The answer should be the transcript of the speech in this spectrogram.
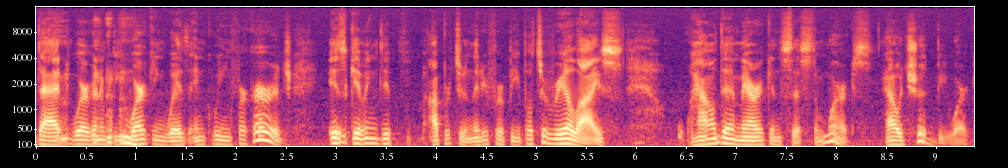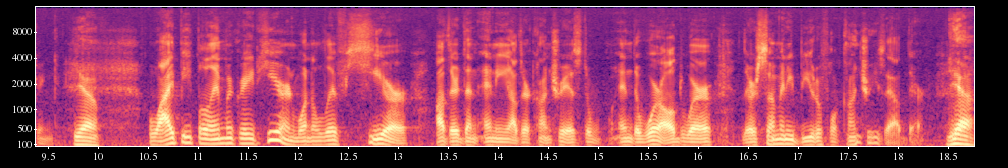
that we're going to be working with in Queen for Courage is giving the opportunity for people to realize how the American system works, how it should be working. yeah, Why people immigrate here and want to live here other than any other country as the, in the world where there are so many beautiful countries out there. yeah,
